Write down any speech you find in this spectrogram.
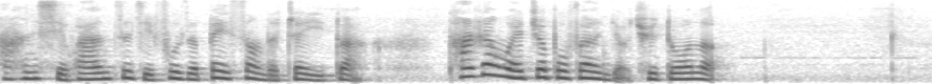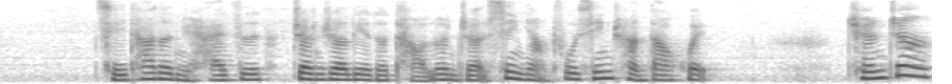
他很喜欢自己负责背诵的这一段，他认为这部分有趣多了。其他的女孩子正热烈地讨论着信仰复兴传道会，全镇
